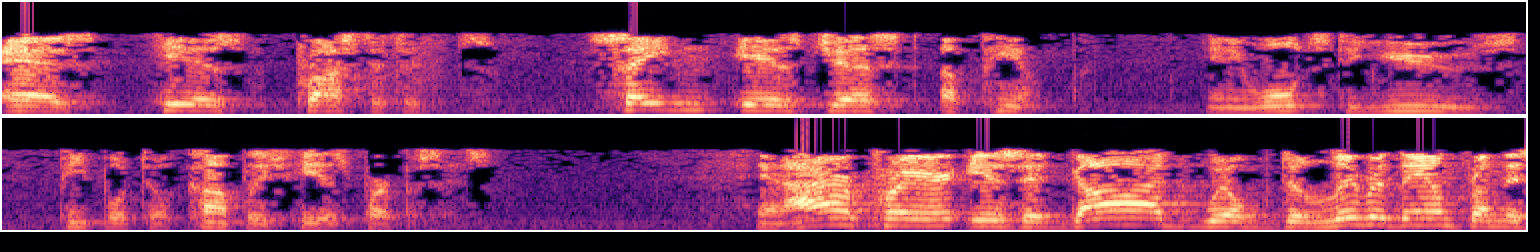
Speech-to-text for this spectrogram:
as his prostitutes. Satan is just a pimp, and he wants to use people to accomplish his purposes. And our prayer is that God will deliver them from this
